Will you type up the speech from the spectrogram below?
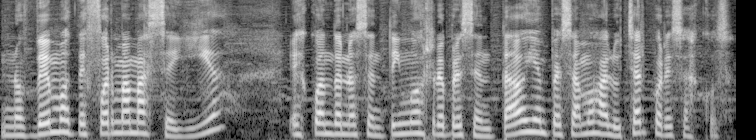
nos vemos de forma más seguida, es cuando nos sentimos representados y empezamos a luchar por esas cosas.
